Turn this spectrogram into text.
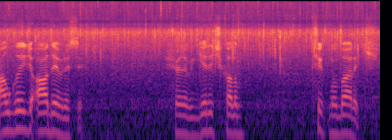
algılayıcı A devresi. Şöyle bir geri çıkalım. Çık mübarek.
